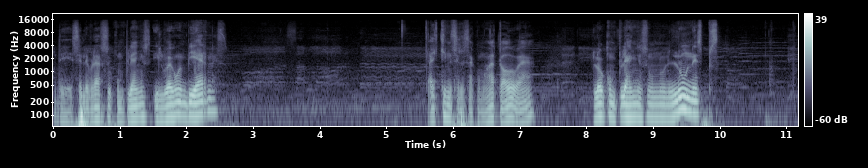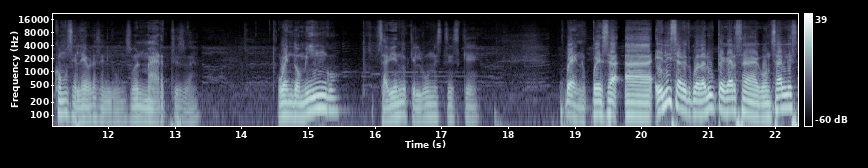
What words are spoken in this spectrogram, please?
de celebrar su cumpleaños y luego en viernes. Hay quienes se les acomoda todo, ¿verdad? Luego cumpleaños uno el lunes, pues ¿Cómo celebras en lunes o en martes? O en domingo, sabiendo que el lunes tienes que... Bueno, pues a, Elizabeth Guadalupe Garza González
